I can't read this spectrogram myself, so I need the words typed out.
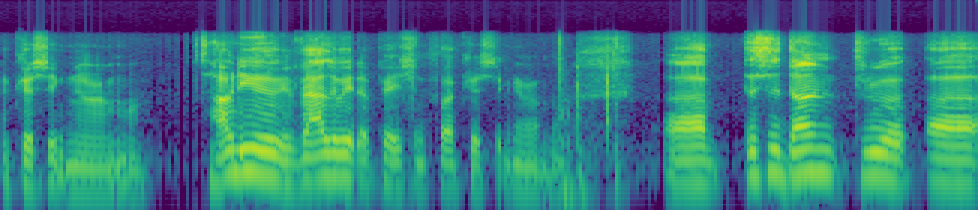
acoustic neuroma. So how do you evaluate a patient for acoustic neuroma? Uh, this is done through uh,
